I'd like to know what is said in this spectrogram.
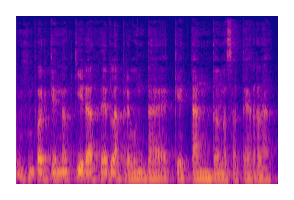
porque no quiero hacer la pregunta que tanto nos aterra,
